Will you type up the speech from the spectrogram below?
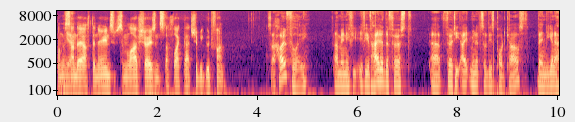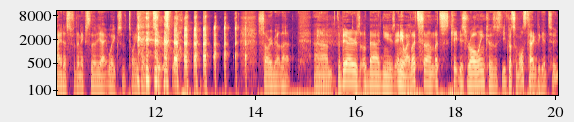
On the Yeah. Sunday afternoons, some live shows and stuff like that should be good fun. So hopefully, I mean, if you, if you've hated the first uh, 38 minutes of this podcast, then you're going to hate us for the next 38 weeks of 2022 as well. Sorry about that. Um, the bearers of bad news. Anyway, let's um, let's keep this rolling because you've got some Oztag to get to.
